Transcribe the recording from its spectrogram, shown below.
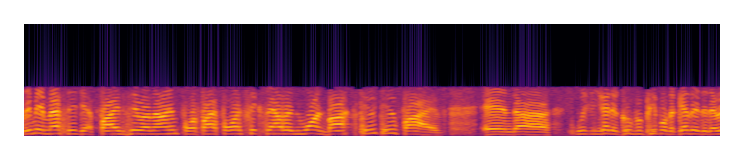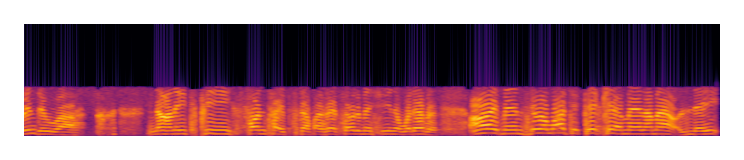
leave me a message at 509-454-6001, box 225. And uh, we can get a group of people together that are into uh, non-HP fun type stuff. I heard soda machine or whatever. All right, man. Zero Logic. Take care, man. I'm out. Late.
